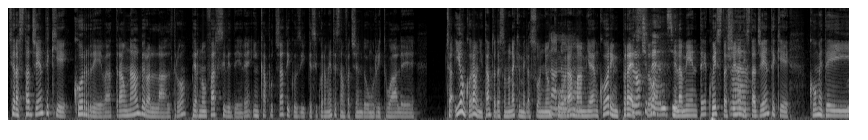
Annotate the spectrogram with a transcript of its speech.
C'era sta gente che correva tra un albero all'altro per non farsi vedere, incappucciati così, che sicuramente stanno facendo un rituale. Cioè, io ancora ogni tanto, adesso non è che me la sogno No, ancora, no, no. ma mi è ancora impresso nella mente questa scena Eh. di sta gente che, come dei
